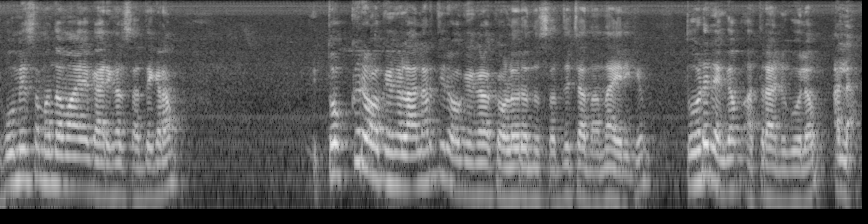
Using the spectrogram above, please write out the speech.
ഭൂമി സംബന്ധമായ കാര്യങ്ങൾ ശ്രദ്ധിക്കണം. ത്വക്ക് രോഗങ്ങൾ അലർജി രോഗങ്ങളൊക്കെ ഉള്ളവരൊന്ന് ശ്രദ്ധിച്ചാൽ നന്നായിരിക്കും. തൊഴിൽ രംഗം അത്ര അനുകൂലം അല്ല.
